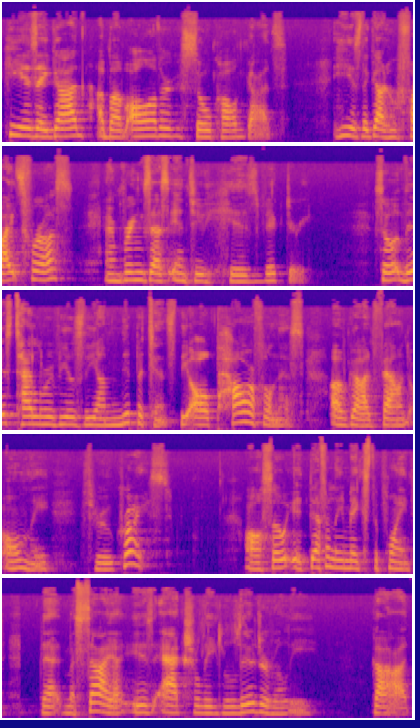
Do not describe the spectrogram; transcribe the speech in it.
He is a God above all other so called gods. He is the God who fights for us and brings us into his victory. So this title reveals the omnipotence, the all powerfulness of God found only through Christ. Also, it definitely makes the point that Messiah is actually literally God.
